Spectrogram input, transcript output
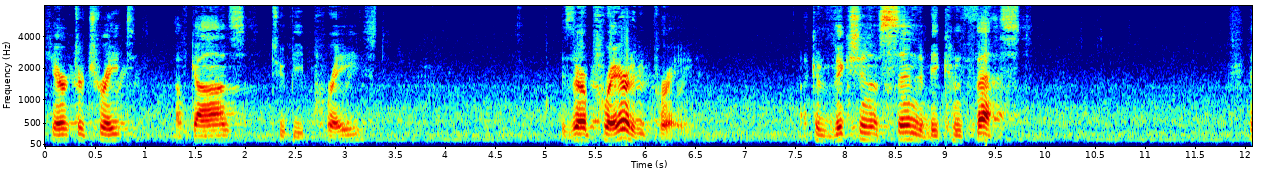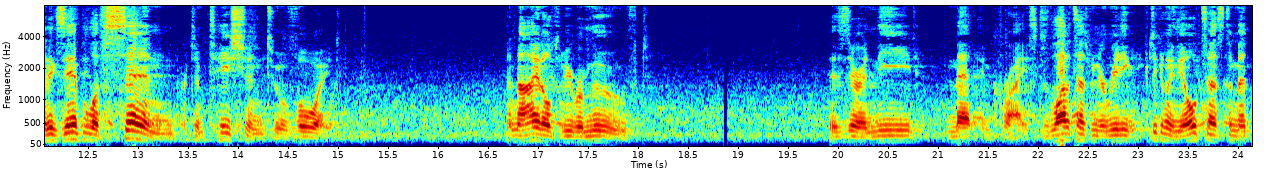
character trait of God's to be praised? Is there a prayer to be prayed? A conviction of sin to be confessed? An example of sin or temptation to avoid. An idol to be removed. Is there a need met in Christ? Because a lot of times when you're reading, particularly in the Old Testament,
